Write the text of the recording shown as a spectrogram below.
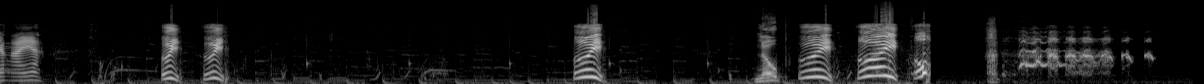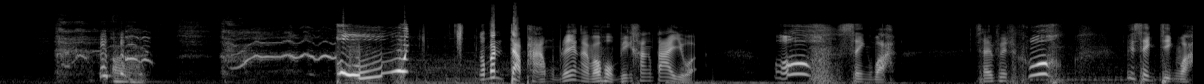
ยังไงอะเฮ้ยเฮ้ยเฮ้ย Nope. เฮ้ย เฮ้ยโอ้โหแล้วมันจับหางผมได้ยังไงวะผมวิ่งข้างใต้อยู่อะโอ้เซ็งว่ะ ใช้เป็นโอ้ไม่เซ็งจริงว่ะ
